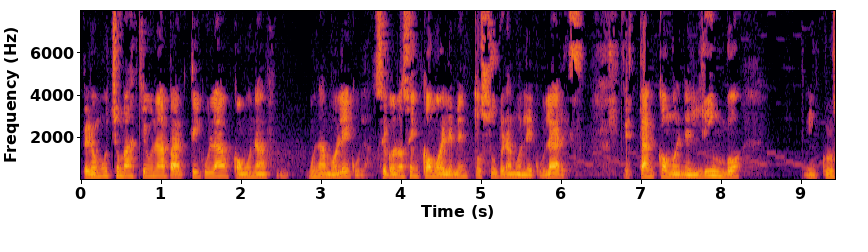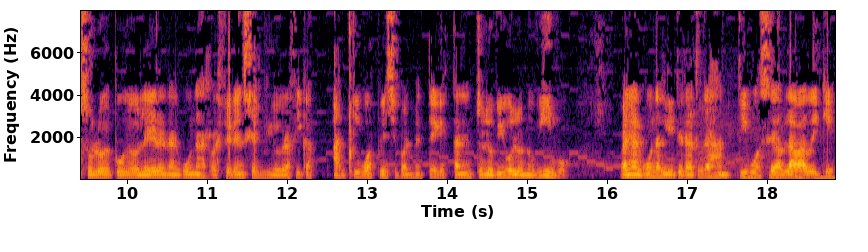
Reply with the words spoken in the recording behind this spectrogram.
pero mucho más que una partícula como una una molécula. Se conocen como elementos supramoleculares. Están como en el limbo, incluso lo he podido leer en algunas referencias bibliográficas antiguas principalmente, que están entre lo vivo y lo no vivo. En algunas literaturas antiguas se hablaba de que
